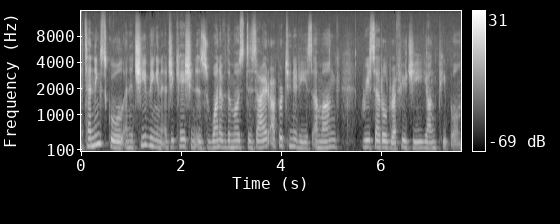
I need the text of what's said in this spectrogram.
Attending school and achieving an education is one of the most desired opportunities among resettled refugee young people.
